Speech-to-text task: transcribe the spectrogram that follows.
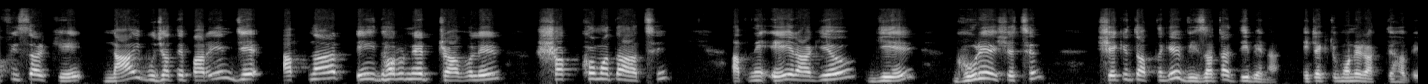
অফিসারকে নাই বুঝাতে পারেন যে আপনার এই ধরনের ট্রাভেলের সক্ষমতা আছে, আপনি এর আগেও গিয়ে ঘুরে এসেছেন, সে কিন্তু আপনাকে ভিসাটা দিবে না। এটা একটু মনে রাখতে হবে।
